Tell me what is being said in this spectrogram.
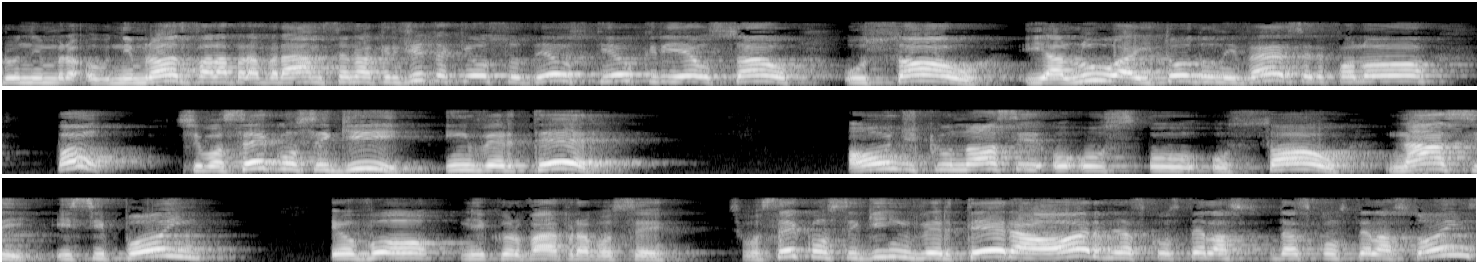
Nimrod, o Nimrod fala para Abraão, você não acredita que eu sou Deus, que eu criei o sol, o sol e a lua e todo o universo? Ele falou, bom, se você conseguir inverter onde que o nosso o, o, o sol nasce e se põe, eu vou me curvar para você. Se você conseguir inverter a ordem das, constela das constelações,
